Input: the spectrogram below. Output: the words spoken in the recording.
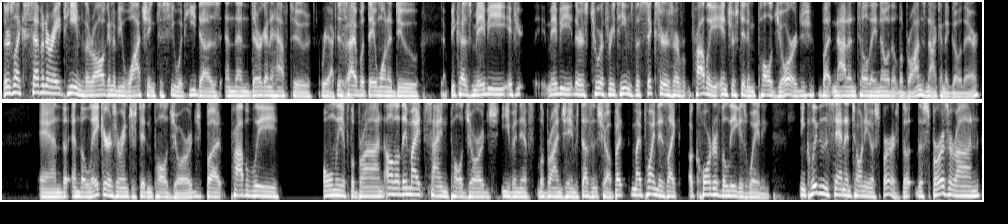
There's like seven or eight teams that are all going to be watching to see what he does, and then they're going to have to React to decide what they want to do. Because maybe if you maybe there's two or three teams, the Sixers are probably interested in Paul George, but not until they know that LeBron's not going to go there, and the and the Lakers are interested in Paul George, but probably only if LeBron, although they might sign Paul George even if LeBron James doesn't show up. But my point is like a quarter of the league is waiting, including the San Antonio Spurs. The, the Spurs are on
